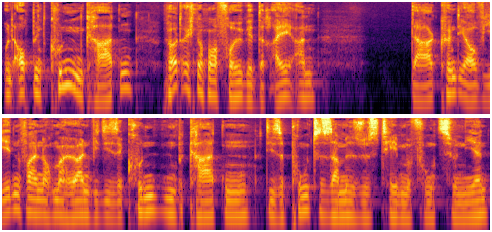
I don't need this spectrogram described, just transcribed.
Und auch mit Kundenkarten, hört euch nochmal Folge 3 an. Da könnt ihr auf jeden Fall nochmal hören, wie diese Kundenkarten, diese Punktesammelsysteme funktionieren.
